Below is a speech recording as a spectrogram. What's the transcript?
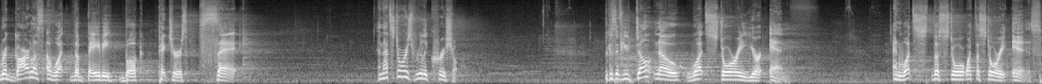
regardless of what the baby book pictures say. And that story is really crucial. Because if you don't know what story you're in and what's the sto- what the story is,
